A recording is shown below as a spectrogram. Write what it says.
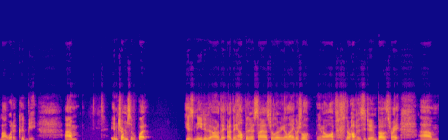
not what it could be. Um, in terms of what is needed, are they are they helping their science or learning a language? Well, you know, they're obviously doing both, right? Um,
